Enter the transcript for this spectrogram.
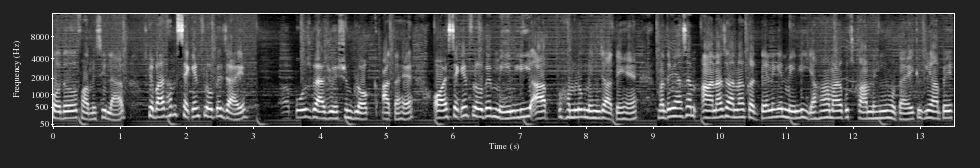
for the pharmacy lab उसके बाद हम सेकेंड फ्लोर पे जाए। पोस्ट ग्रेजुएशन ब्लॉक आता है और सेकेंड फ्लोर पे मेनली आप हम लोग नहीं जाते हैं। मतलब यहाँ से हम आना जाना करते हैं लेकिन मेनली यहाँ हमारा कुछ काम नहीं होता है क्योंकि यहाँ पे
